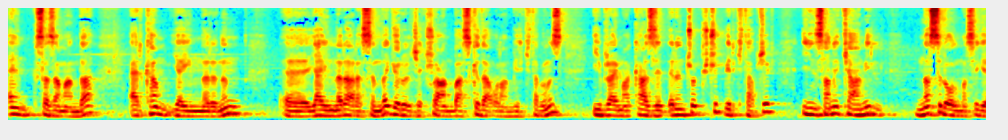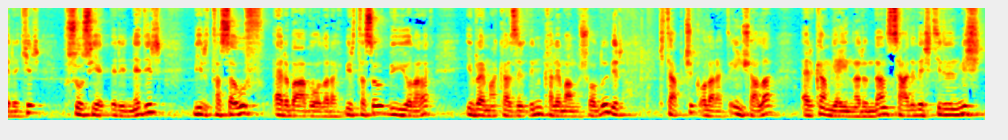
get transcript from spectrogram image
en kısa zamanda Erkam yayınlarının e, yayınları arasında görülecek şu an baskıda olan bir kitabımız. İbrahim Hakkı Hazretleri'nin çok küçük bir kitapçık. İnsanı kamil nasıl olması gerekir? Hususiyetleri nedir? Bir tasavvuf erbabı olarak, bir tasavvuf büyüğü olarak İbrahim Hakkı Hazretleri'nin kalem almış olduğu bir kitapçık olarak da inşallah Erkam yayınlarından sadeleştirilmiş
